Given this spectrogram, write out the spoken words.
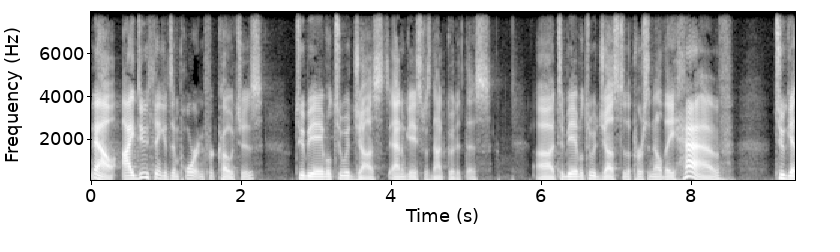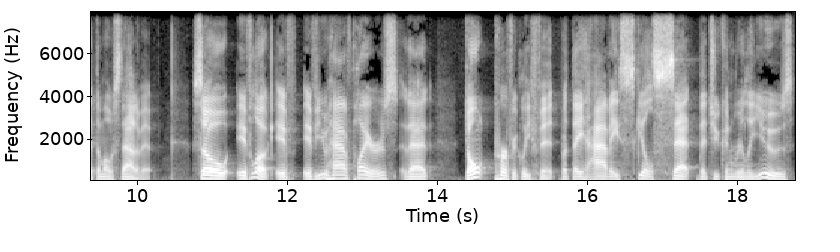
Now I do think it's important for coaches to be able to adjust. Adam Gase was not good at this. Uh, to be able to adjust to the personnel they have to get the most out of it. So if look if if you have players that don't perfectly fit, but they have a skill set that you can really use,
